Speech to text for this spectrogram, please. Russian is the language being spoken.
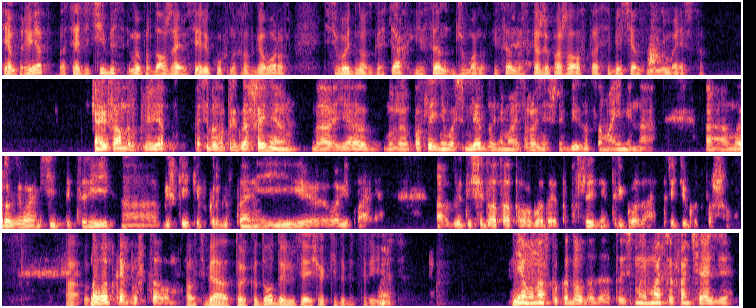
Всем привет, на связи Чибис, и мы продолжаем серию кухонных разговоров. Сегодня у нас в гостях Есен Джуманов. Есен, расскажи, пожалуйста, о себе, чем ты занимаешься. Александр, привет. Спасибо за приглашение. Да, я уже последние 8 лет занимаюсь розничным бизнесом, а именно э, мы развиваем сеть пиццерий э, в Бишкеке, в Кыргызстане и во Вьетнаме. Э, с 2020 года, это последние три года, третий год пошел. А, ну вот как бы в целом. А у тебя только Дода или у тебя еще какие-то пиццерии есть? Не, у нас только Дода, да. То есть мы мастер франчайзи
